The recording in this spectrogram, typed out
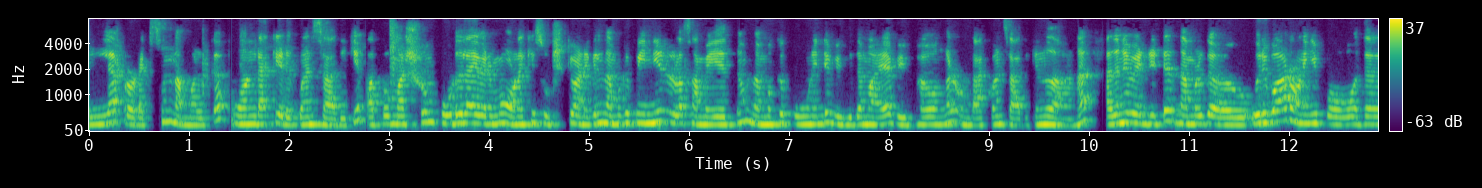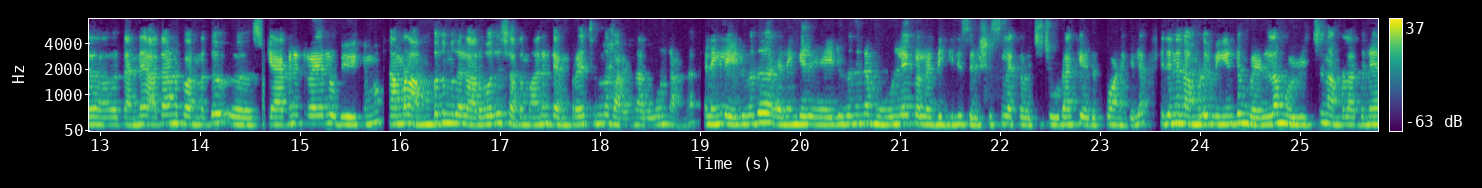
എല്ലാ പ്രൊഡക്ട്സും നമ്മൾക്ക് ഉണ്ടാക്കിയെടുക്കാൻ സാധിക്കും. അപ്പൊ മഷ്റൂം കൂടുതലായി വരുമ്പോൾ ഉണക്കി സൂക്ഷിക്കുകയാണെങ്കിൽ നമുക്ക് പിന്നീടുള്ള സമയത്തും നമുക്ക് കൂണിന്റെ വിവിധമായ വിഭവങ്ങൾ ഉണ്ടാക്കുവാൻ സാധിക്കുന്നതാണ്. അതിനു വേണ്ടിയിട്ട് നമ്മൾക്ക് ഒരുപാട് ഉണങ്ങി പോകാതെ തന്നെ അതാണ് പറഞ്ഞത് ക്യാബിനറ്റ് ഡ്രയറിൽ ഉപയോഗിക്കുമ്പോൾ നമ്മൾ അമ്പത് മുതൽ അറുപത് ശതമാനം ടെമ്പറേച്ചർ എന്ന് പറയുന്നത് അതുകൊണ്ടാണ്. അല്ലെങ്കിൽ എഴുപത് അല്ലെങ്കിൽ എഴുപതിന്റെ മുകളിലേക്കുള്ള ഡിഗ്രി സെൽഷ്യസിലൊക്കെ വെച്ച് ചൂടാക്കി എടുക്കുവാണെങ്കിൽ ഇതിനെ നമ്മൾ വീണ്ടും വെള്ളം ഒഴിച്ച് നമ്മൾ അതിനെ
